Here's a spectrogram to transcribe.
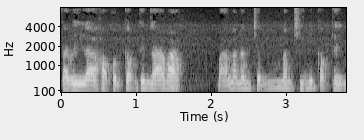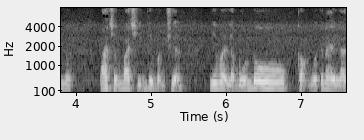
Tại vì là họ còn cộng thêm giá vào, bán là 5.59 nhưng cộng thêm 3.39 thì vận chuyển. Như vậy là 4 đô cộng với cái này là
